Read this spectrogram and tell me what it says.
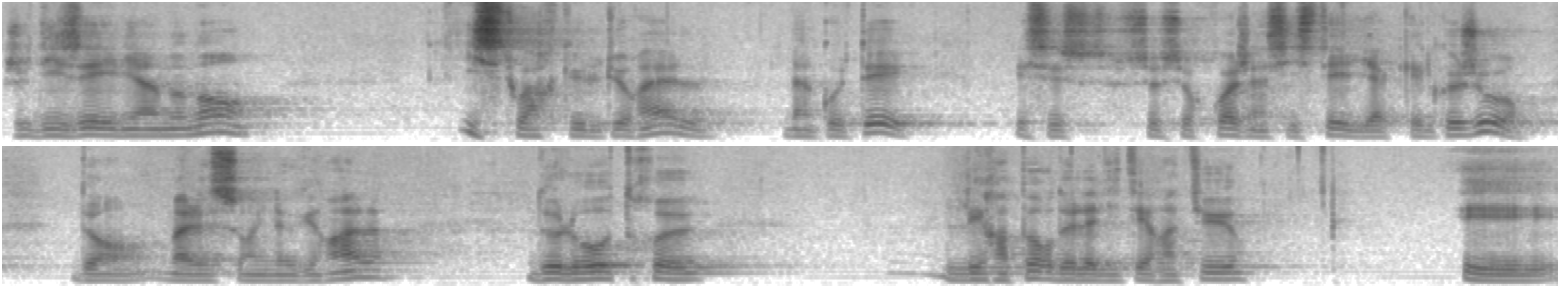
Je disais il y a un moment, histoire culturelle d'un côté, et c'est ce sur quoi j'insistais il y a quelques jours dans ma leçon inaugurale, de l'autre, les rapports de la littérature et,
